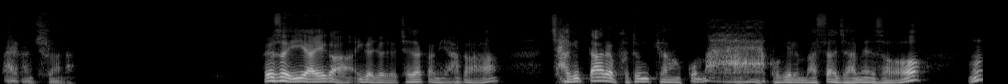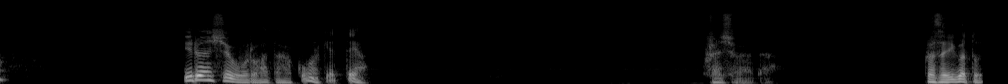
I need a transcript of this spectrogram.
빨간 줄 하나. 그래서 이 아이가, 이거 제작가 미아가 자기 딸을 부둥켜 안고 막 거기를 마사지 하면서, 응? 이런 식으로 하다가 꿈을 깼대요. 그런 식으로 하다. 그래서 이것도,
